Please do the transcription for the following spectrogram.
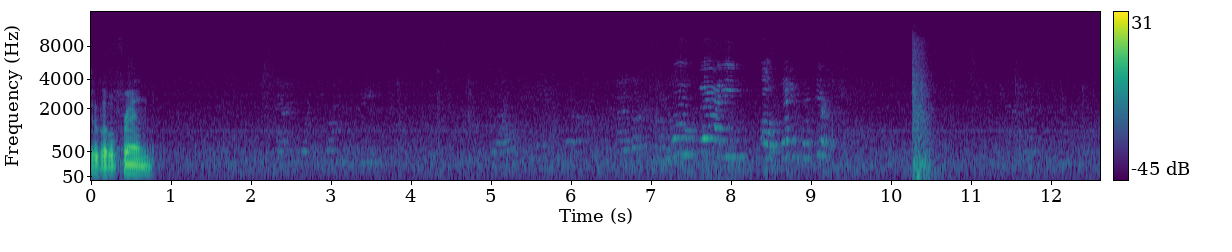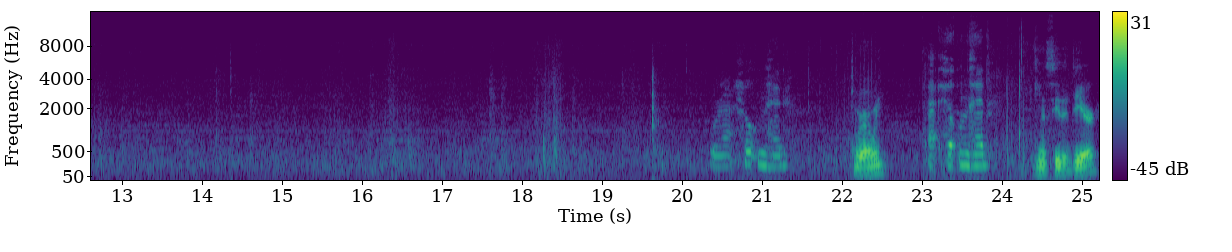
A little friend. We're at Hilton Head. Where are we? At Hilton Head. You gonna see the deer?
